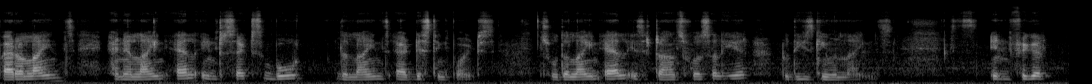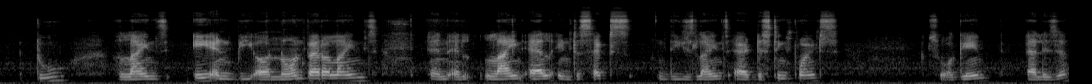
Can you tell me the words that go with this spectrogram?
parallel lines and a line L intersects both the lines at distinct points. So the line L is a transversal here to these given lines. In figure 2, lines A and B are non-parallel lines and a line L intersects these lines at distinct points so again L is a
